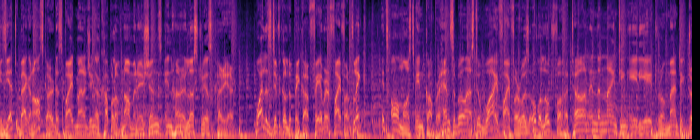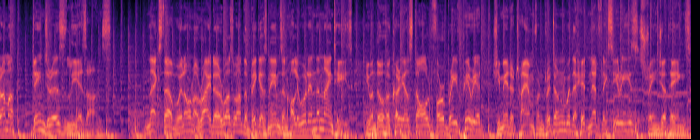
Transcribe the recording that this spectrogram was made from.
is yet to bag an Oscar despite managing a couple of nominations in her illustrious career. While it's difficult to pick her favorite Pfeiffer flick, it's almost incomprehensible as to why Pfeiffer was overlooked for her turn in the 1988 romantic drama Dangerous Liaisons. Next up, Winona Ryder was one of the biggest names in Hollywood in the 90s. Even though her career stalled for a brief period, she made a triumphant return with the hit Netflix series Stranger Things.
